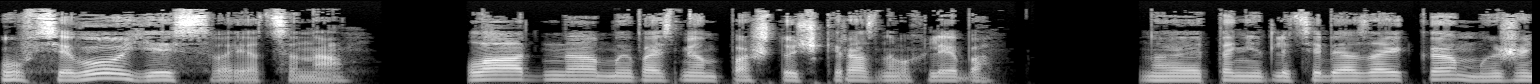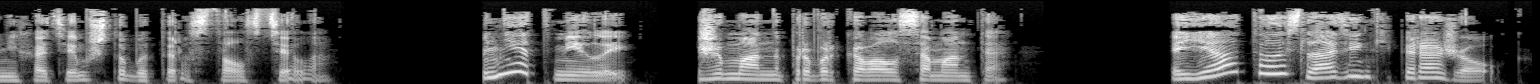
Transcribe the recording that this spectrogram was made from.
У всего есть своя цена. Ладно, мы возьмем по штучке разного хлеба. Но это не для тебя, зайка, мы же не хотим, чтобы ты растолстела. Нет, милый, жеманно проворковала Саманта. Я твой сладенький пирожок.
